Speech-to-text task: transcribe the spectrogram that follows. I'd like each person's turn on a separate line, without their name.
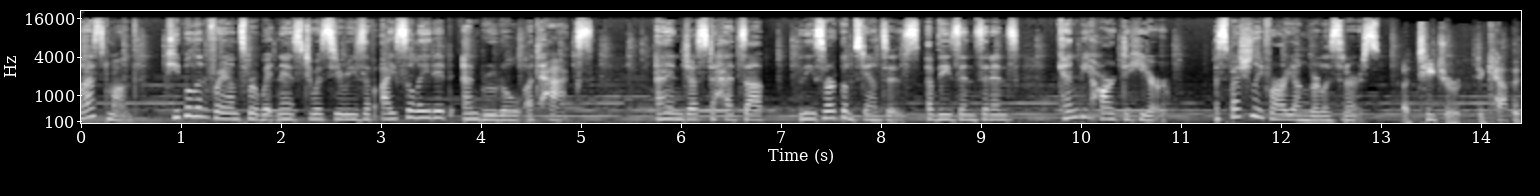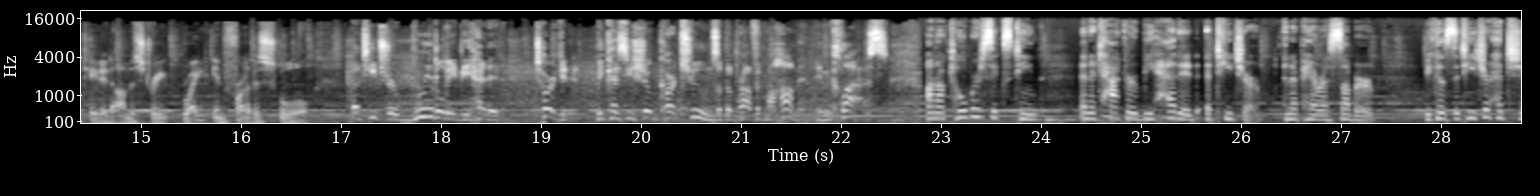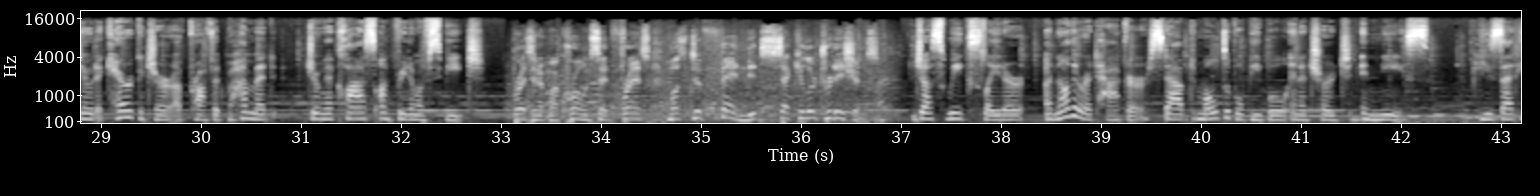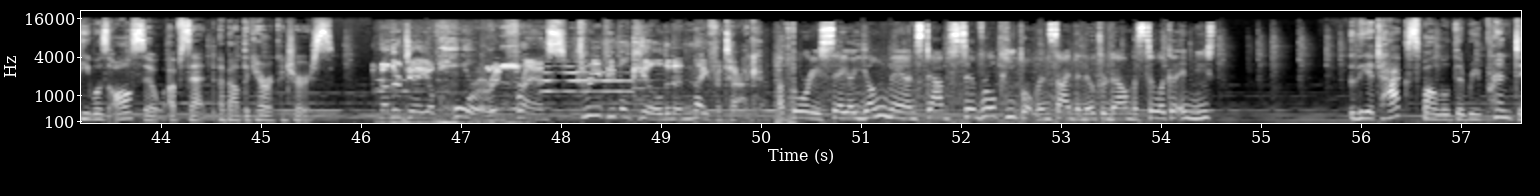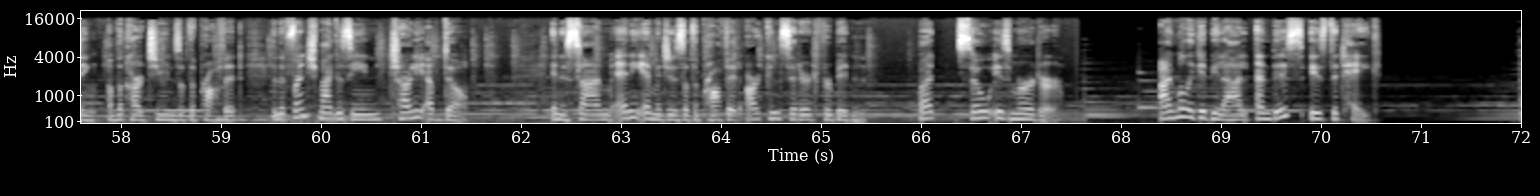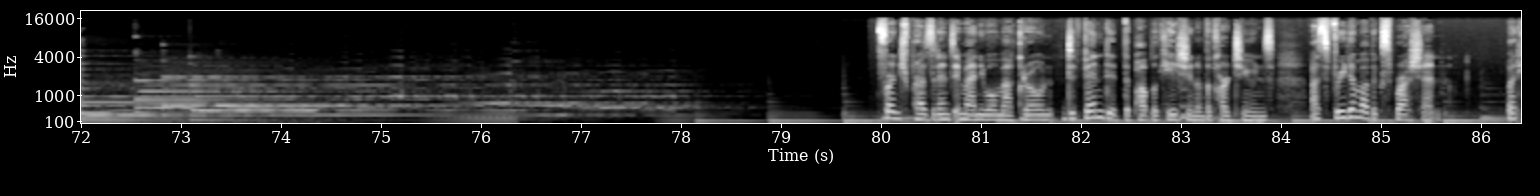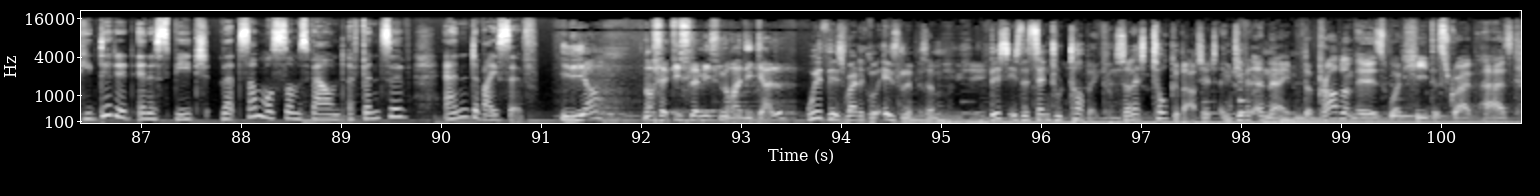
Last month, people in France were witness to a series of isolated and brutal attacks. And just a heads up, the circumstances of these incidents can be hard to hear, especially for our younger listeners.
A teacher decapitated on the street right in front of his school.
A teacher brutally beheaded, targeted because he showed cartoons of the Prophet Muhammad in class.
On October 16th, an attacker beheaded a teacher in a Paris suburb because the teacher had showed a caricature of Prophet Muhammad during a class on freedom of speech.
President Macron said France must defend its secular traditions.
Just weeks later, another attacker stabbed multiple people in a church in Nice. He said he was also upset about the caricatures.
Another day of horror in France. Three people killed in a knife attack.
Authorities say a young man stabbed several people inside the Notre Dame Basilica in Nice.
The attacks followed the reprinting of the cartoons of the Prophet in the French magazine Charlie Hebdo. In Islam, any images of the Prophet are considered forbidden, but so is murder. I'm Malika Bilal, and this is The Take. French President Emmanuel Macron defended the publication of the cartoons as freedom of expression. But he did it in a speech that some Muslims found offensive and divisive.
Il y a, dans cet islamisme radical,
With this radical Islamism, this is the central topic, so let's talk about it and give it a name.
The problem is what he described as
